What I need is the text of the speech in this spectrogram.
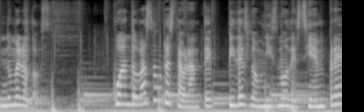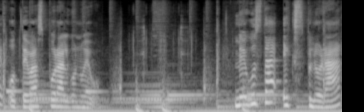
Número 2. Cuando vas a un restaurante, ¿pides lo mismo de siempre o te vas por algo nuevo? Me gusta explorar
